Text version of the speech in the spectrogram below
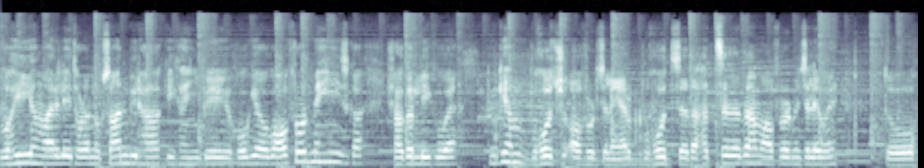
वही हमारे लिए थोड़ा नुकसान भी रहा कि कहीं पे हो गया होगा। ऑफ़ रोड में ही इसका शॉकर लीक हुआ है, क्योंकि हम बहुत ऑफ़ रोड चले यार, बहुत ज़्यादा, हद से ज़्यादा हम ऑफ़ रोड में चले हुए हैं। तो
